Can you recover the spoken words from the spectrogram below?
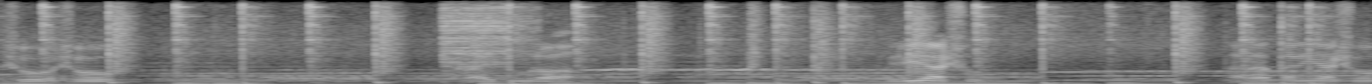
আসো আসো। কোথায় তোমরা? বেরিয়ে আসো। তাড়াতাড়ি আসো।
